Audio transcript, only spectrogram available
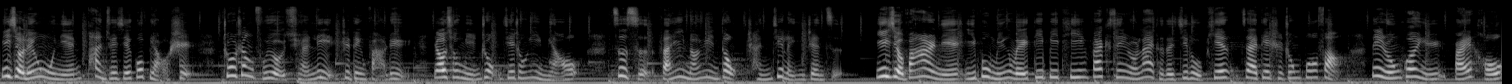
一九零五年，判决结果表示，州政府有权利制定法律，要求民众接种疫苗。自此，反疫苗运动沉寂了一阵子。一九八二年，一部名为《DBT Vaccine Roulette》的纪录片在电视中播放，内容关于白喉、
